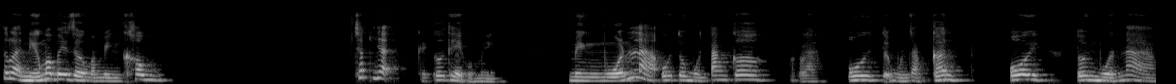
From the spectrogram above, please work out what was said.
Tức là nếu mà bây giờ mà mình không chấp nhận cái cơ thể của mình mình muốn là ôi tôi muốn tăng cơ hoặc là ôi tôi muốn giảm cân ôi tôi muốn là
